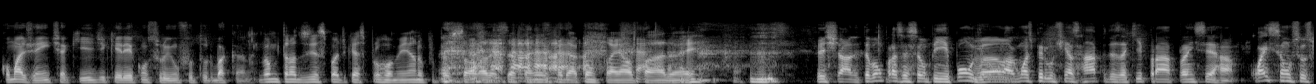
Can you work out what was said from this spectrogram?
como a gente aqui de querer construir um futuro bacana. Vamos traduzir esse podcast para o romeno, para o pessoal lá da Sertaneja poder acompanhar o Pado aí. Fechado. Então vamos para a sessão ping-pong. Vamos lá, algumas perguntinhas rápidas aqui para encerrar. Quais são os seus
